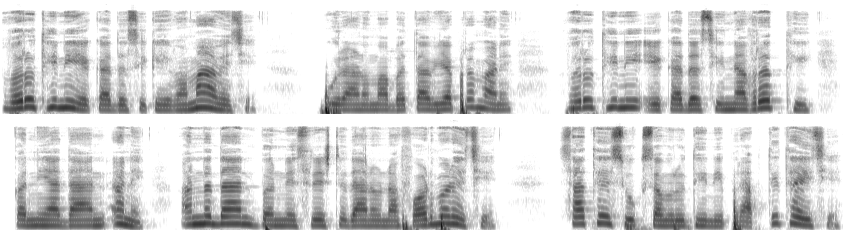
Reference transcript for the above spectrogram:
વરુથીની એકાદશી કહેવામાં આવે છે. પુરાણોમાં બતાવ્યા પ્રમાણે વરુથીની એકાદશીના વ્રતથી કન્યાદાન અને અન્નદાન બંને શ્રેષ્ઠ દાનોના ફળ મળે છે. સાથે સુખ સમૃદ્ધિની પ્રાપ્તિ થાય છે.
